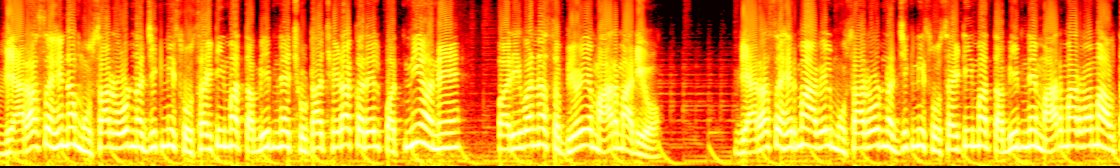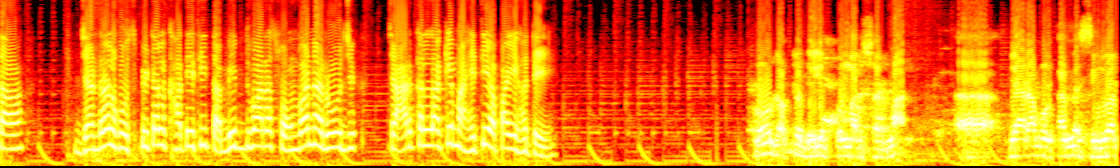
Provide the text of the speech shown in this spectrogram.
વ્યારા શહેરના મુસા રોડ નજીકની સોસાયટીમાં તબીબને છૂટાછેડા કરેલ પત્ની અને પરિવારના સભ્યોએ માર માર્યો. વ્યારા શહેરમાં આવેલ મુસા રોડ નજીકની સોસાયટીમાં તબીબને માર મારવામાં આવતા જનરલ હોસ્પિટલ ખાતેથી તબીબ દ્વારા સોમવારના રોજ ચાર કલાકે માહિતી અપાઈ હતી. હું ડૉક્ટર દિલીપ કુમાર શર્મા વ્યારા મુકામે સિલ્વર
